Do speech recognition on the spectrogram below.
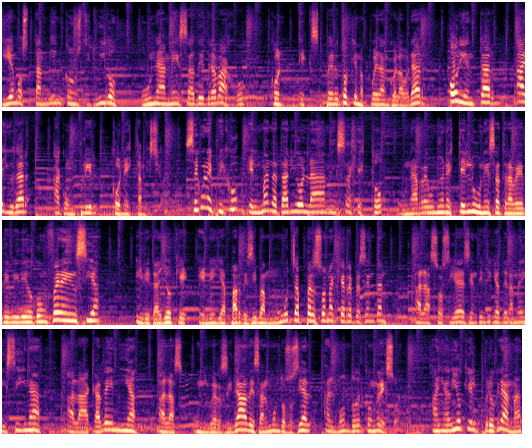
y hemos también constituido una mesa de trabajo con expertos que nos puedan colaborar, orientar, ayudar a cumplir con esta misión. Según explicó el mandatario, la mesa gestó una reunión este lunes a través de videoconferencia y detalló que en ella participan muchas personas que representan a las sociedades científicas de la medicina, a la academia, a las universidades, al mundo social, al mundo del Congreso. Añadió que el programa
